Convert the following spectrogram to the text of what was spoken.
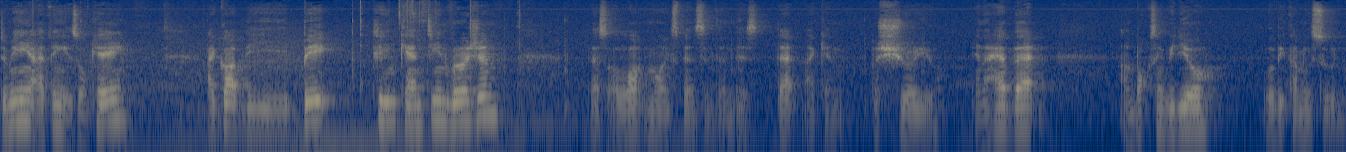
to me I think it's okay. I got the Bape Klean Kanteen version. That's a lot more expensive than this. That I can assure you. And I have that unboxing video will be coming soon.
